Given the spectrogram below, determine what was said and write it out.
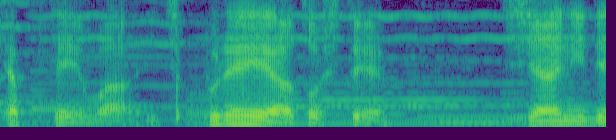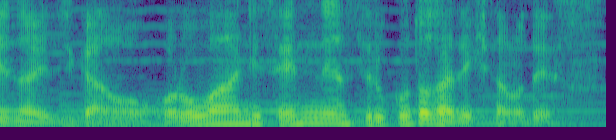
キャプテンは一プレイヤーとして試合に出ない時間をフォロワーに専念することができたのです。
